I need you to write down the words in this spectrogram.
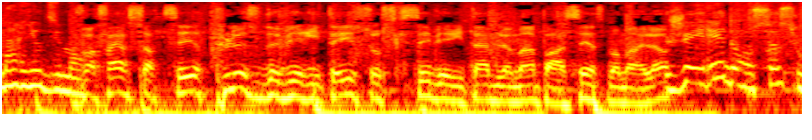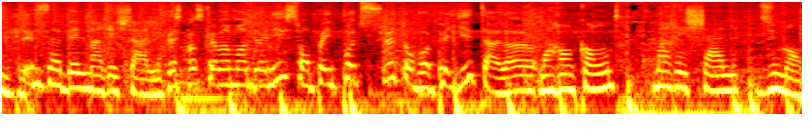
Mario Dumont. va faire sortir plus de vérité sur ce qui s'est véritablement passé à ce moment-là. Gérez donc ça, s'il vous plaît. Isabelle Maréchal. Mais c'est parce qu'à un moment donné, si on paye pas tout de suite, on va payer tout à l'heure. La rencontre, Maréchal Dumont.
